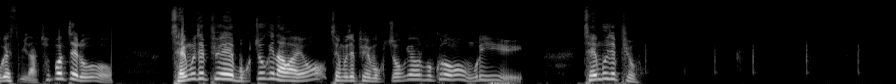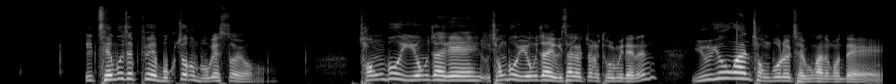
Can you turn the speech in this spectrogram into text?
보겠습니다. 첫 번째로 재무제표의 목적이 나와요. 재무제표의 목적. 여러분 그럼 우리 재무제표 이 재무제표의 목적은 뭐겠어요? 정보 이용자에게 정보 이용자의 의사결정에 도움이 되는 유용한 정보를 제공하는 건데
